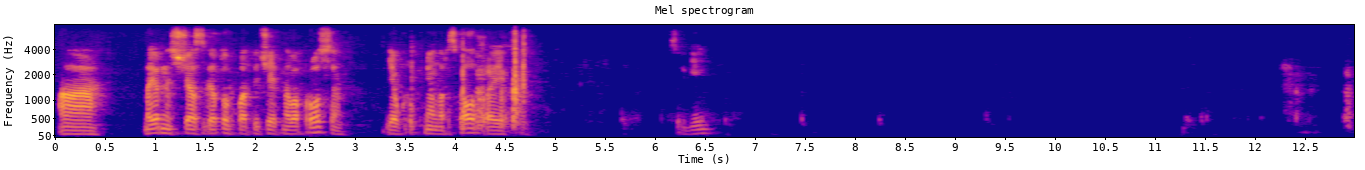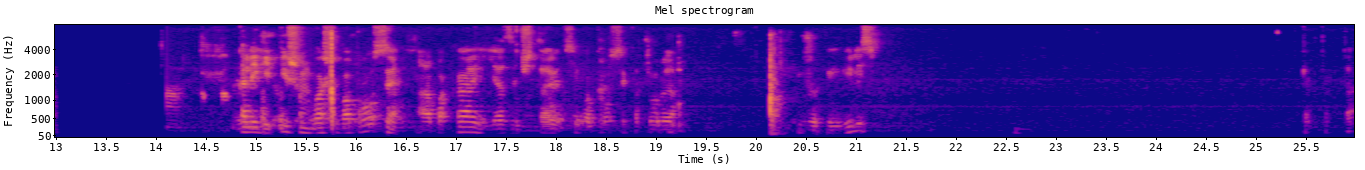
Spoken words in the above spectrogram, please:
А, наверное, сейчас готов поотвечать на вопросы. Я укрупненно рассказал о проекте. Сергей. Коллеги, пишем ваши вопросы, а пока я зачитаю те вопросы, которые уже появились. А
